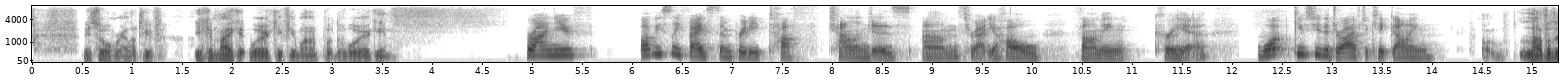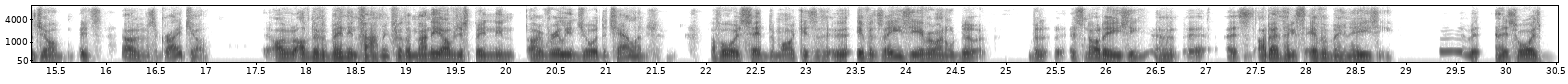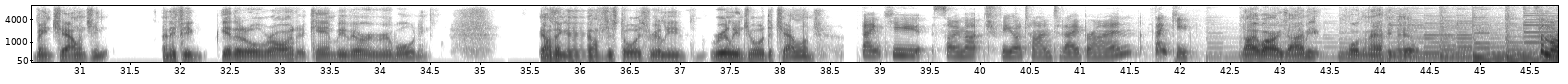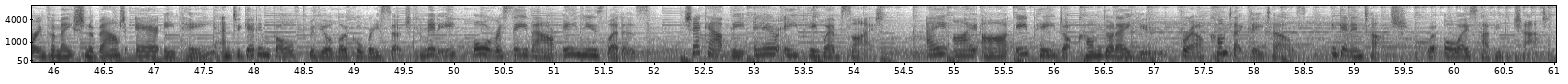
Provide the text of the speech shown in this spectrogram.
it's all relative. You can make it work if you want to put the work in. Bryan, you've obviously faced some pretty tough challenges um, throughout your whole farming career. What gives you the drive to keep going? Love of the job. It's oh, it was a great job. I've never been in farming for the money. I've just been in. I really enjoyed the challenge. I've always said to my kids, if it's easy, everyone will do it. But it's not easy. It's, I don't think it's ever been easy. It's always been challenging, and if you get it all right, it can be very rewarding. I think I've just always really, really enjoyed the challenge. Thank you so much for your time today, Bryan. Thank you. No worries, Amy. More than happy to help. For more information about AIR EP and to get involved with your local research committee or receive our e newsletters, check out the AIR EP website, airep.com.au, for our contact details and get in touch. We're always happy to chat.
